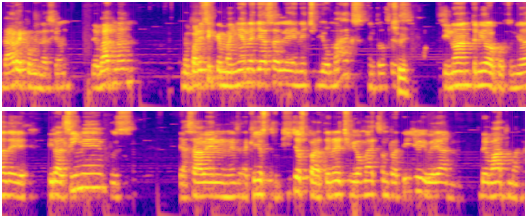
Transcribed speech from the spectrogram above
la recomendación de Batman. Me parece que mañana ya sale en HBO Max, entonces, si no han tenido la oportunidad de ir al cine, pues ya saben, aquellos truquillos para tener HBO Max un ratillo y vean de Batman.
